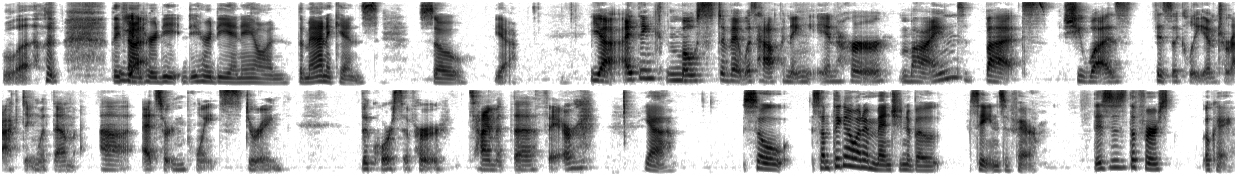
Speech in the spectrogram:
they found yeah. her D, her dna on the mannequins so yeah yeah i think most of it was happening in her mind but she was physically interacting with them uh, at certain points during the course of her time at the fair. Yeah. So, something I want to mention about Satan's Affair. This is the first, okay,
